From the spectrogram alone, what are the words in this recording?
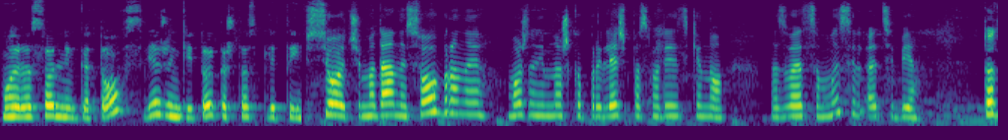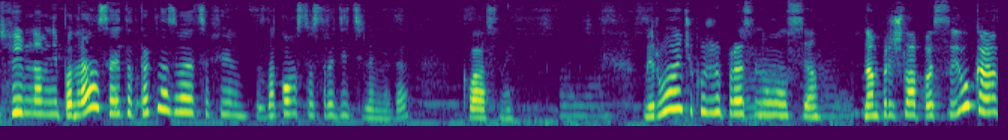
Мой рассольник готов, свеженький, только что с плиты. Все, чемоданы собраны. Можно немножко прилечь, посмотреть кино. Называется «Мысль о тебе». Тот фильм нам не понравился, а этот как называется фильм? «Знакомство с родителями», да? Классный. Мирончик уже проснулся. Нам пришла посылка,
